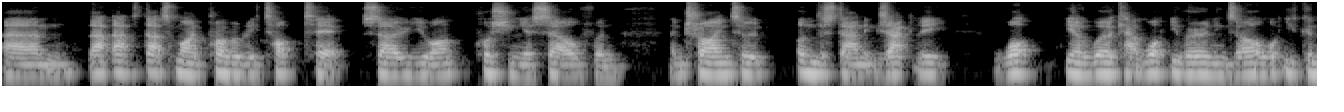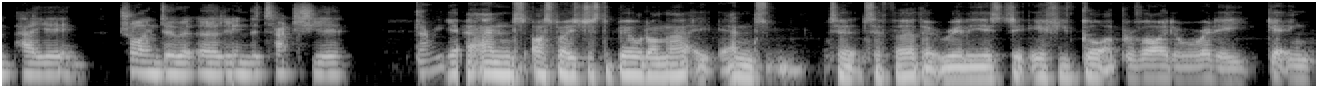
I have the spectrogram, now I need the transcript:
Um, that, that's that's my probably top tip. So you aren't pushing yourself and and trying to understand exactly what you know, work out what your earnings are, what you can pay in. Try and do it early in the tax year. Gary? Yeah, and I suppose just to build on that and to, to further it really is to, if you've got a provider already, get in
